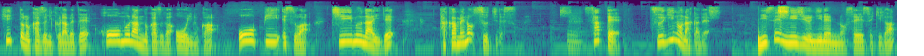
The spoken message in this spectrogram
ヒットの数に比べてホームランの数が多いのか、OPS はチーム内で高めの数値です。うんさて、次の中で、2022年の成績が、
